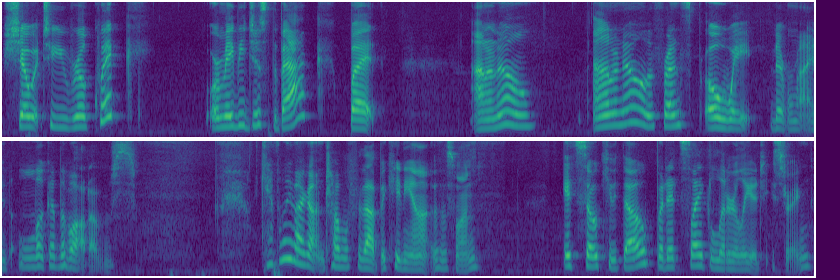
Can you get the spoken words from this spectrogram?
show it to you real quick, or maybe just the back, but I don't know. I don't know. The front's. Oh, wait. Never mind. Look at the bottoms. I can't believe I got in trouble for that bikini on this one. It's so cute though, but it's like literally a G-string.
